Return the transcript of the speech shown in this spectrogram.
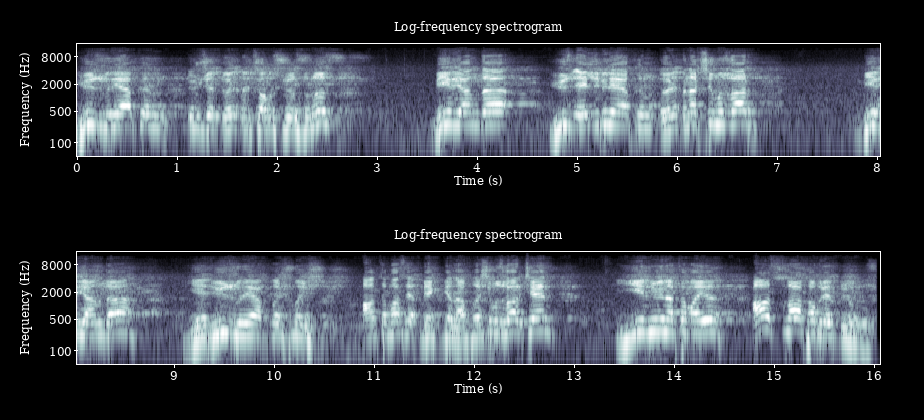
100 bine yakın ücretli öğretmen çalışıyorsunuz. Bir yanda 150 bine yakın öğretmen açığımız var. Bir yanda 700 bine yaklaşmış atama bekleyen arkadaşımız varken 20 bin atamayı asla kabul etmiyoruz.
